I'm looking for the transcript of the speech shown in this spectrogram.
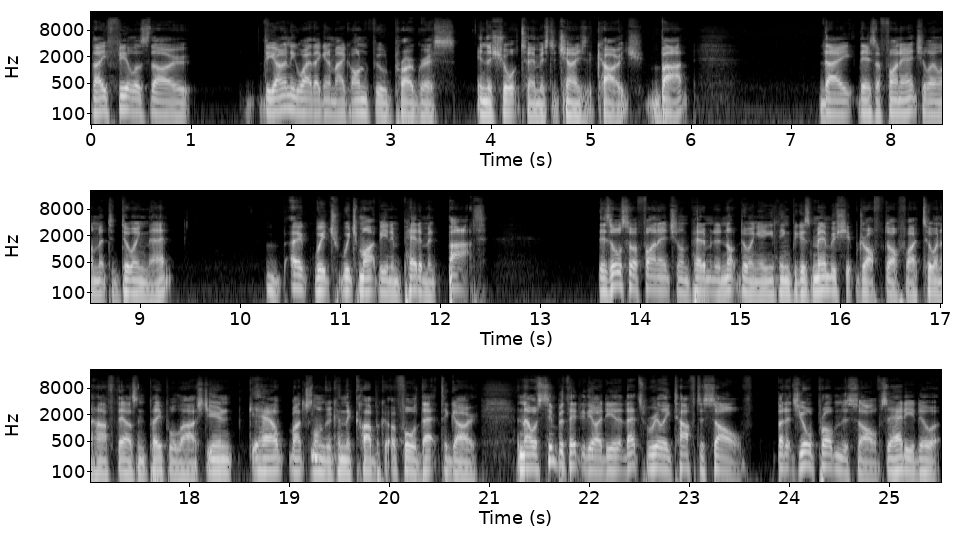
they feel as though the only way they're going to make on-field progress in the short term is to change the coach, but they there's a financial element to doing that, uh, which which might be an impediment, but there's also a financial impediment to not doing anything because membership dropped off by two and a half thousand people last year, and how much longer can the club afford that to go? And they were sympathetic to the idea that that's really tough to solve, but it's your problem to solve. So how do you do it?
